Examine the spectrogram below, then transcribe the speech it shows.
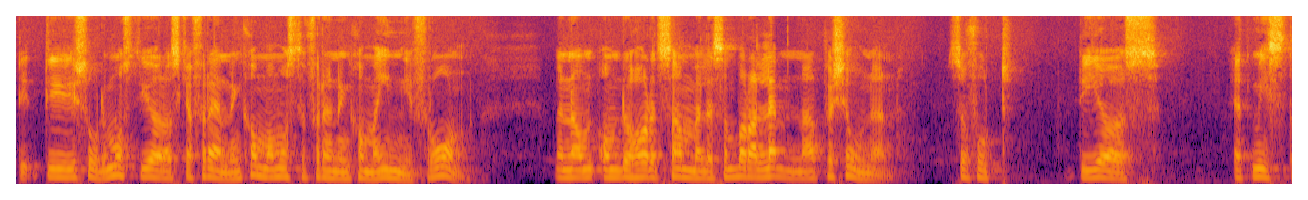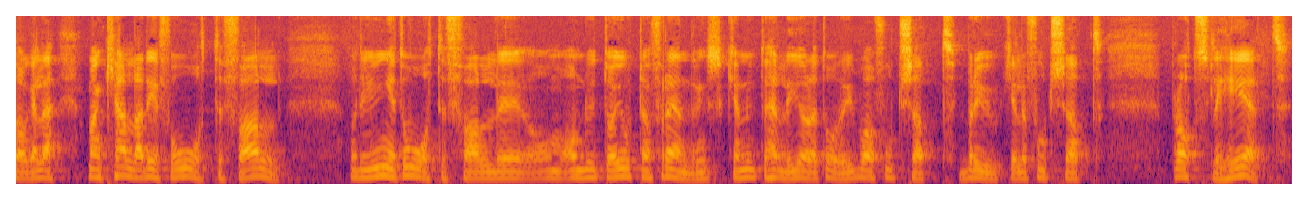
det, det är så det måste göra. Ska förändring komma måste förändring komma inifrån. Men om, om du har ett samhälle som bara lämnar personen så fort det görs ett misstag. Eller man kallar det för återfall. Och det är ju inget återfall. Om, om du inte har gjort en förändring så kan du inte heller göra ett återfall. Det är bara fortsatt bruk eller fortsatt brottslighet.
